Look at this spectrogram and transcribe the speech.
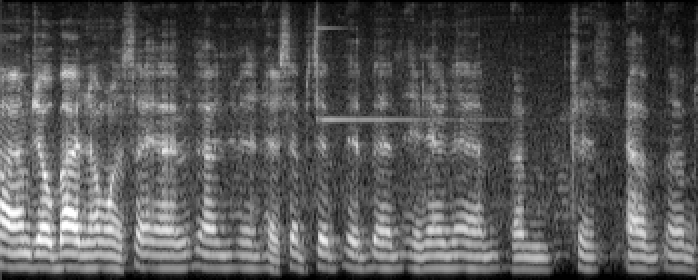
Hi, I'm Joe Biden. I want to say, uh, uh, uh, sub, uh, uh, um, um, um, um, um,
